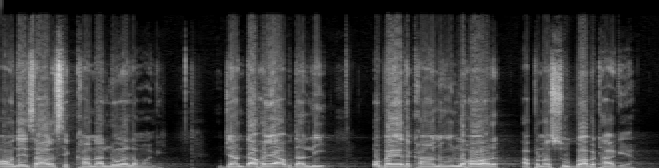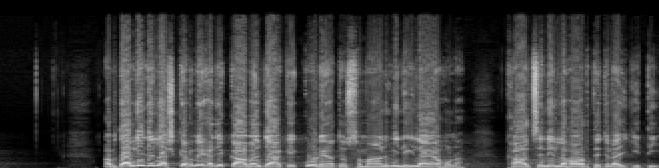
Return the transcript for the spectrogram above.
ਆਉਂਦੇ ਸਾਲ ਸਿੱਖਾਂ ਨਾਲ ਲੋਹਾ ਲਵਾਂਗੇ। ਜਾਂਦਾ ਹੋਇਆ ਅਬਦਾਲੀ ਉਬੈਦ ਖਾਨ ਨੂੰ ਲਾਹੌਰ ਆਪਣਾ ਸੂਬਾ ਬਿਠਾ ਗਿਆ। ਅਬਦਾਲੀ ਦੇ ਲਸ਼ਕਰ ਨੇ ਹਜੇ ਕਾਬਲ ਜਾ ਕੇ ਘੋੜਿਆਂ ਤੋਂ ਸਮਾਨ ਵੀ ਨਹੀਂ ਲਾਇਆ ਹੋਣਾ। ਖਾਲਸੇ ਨੇ ਲਾਹੌਰ ਤੇ ਚੜ੍ਹਾਈ ਕੀਤੀ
